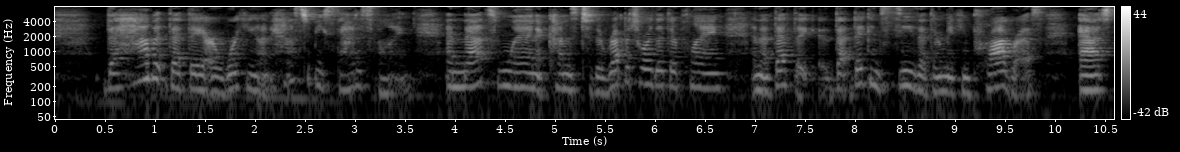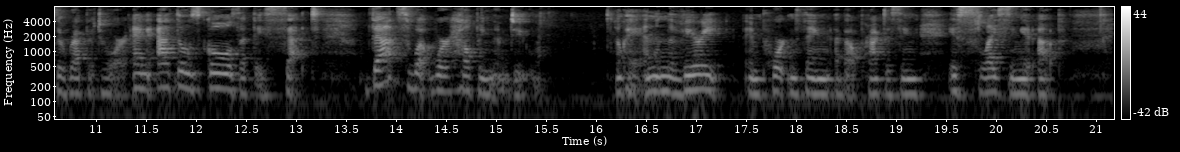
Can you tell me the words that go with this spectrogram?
the habit that they are working on has to be satisfying. And that's when it comes to the repertoire that they're playing and that, that, they, that they can see that they're making progress at the repertoire and at those goals that they set that's what we're helping them do okay and then the very important thing about practicing is slicing it up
